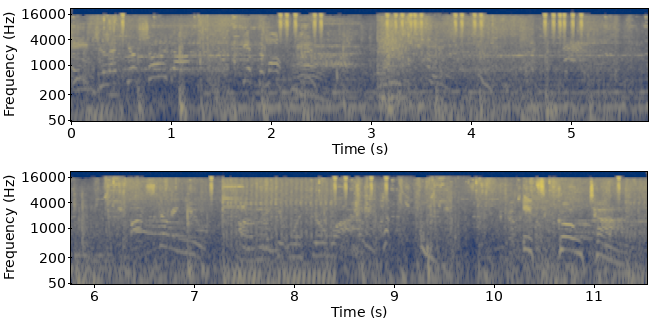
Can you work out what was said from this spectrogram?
Angel at your shoulder. Get them off me. Monstering you. I'll make it worth your while. It's go time.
